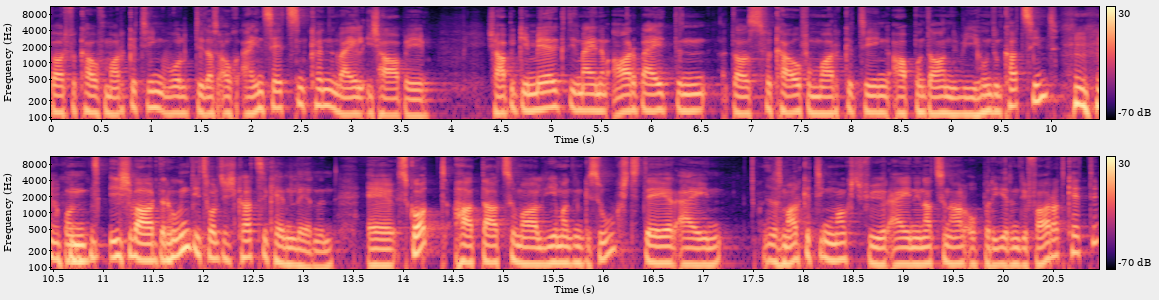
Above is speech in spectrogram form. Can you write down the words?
war Verkauf Marketing, wollte das auch einsetzen können, weil ich habe, ich habe gemerkt in meinem Arbeiten, dass Verkauf und Marketing ab und an wie Hund und Katz sind. und ich war der Hund, jetzt wollte ich die Katze kennenlernen. Äh, Scott hat dazu mal jemanden gesucht, der ein, das Marketing macht für eine national operierende Fahrradkette.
